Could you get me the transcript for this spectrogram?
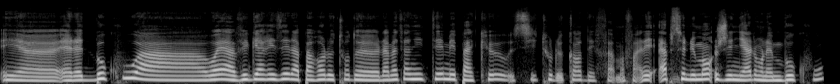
et elle aide beaucoup à, ouais, à vulgariser la parole autour de la maternité, mais pas que, aussi tout le corps des femmes. Enfin, elle est absolument géniale, on l'aime beaucoup.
